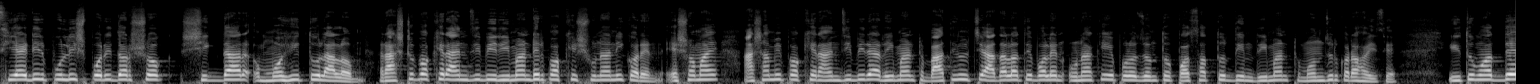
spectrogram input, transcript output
সিআইডির পুলিশ পরিদর্শক শিকদার মহিতুল আলম। রাষ্ট্রপক্ষের আইনজীবী রিমান্ডের পক্ষে শুনানি করেন। এ সময় আসামি পক্ষের আইনজীবীরা রিমান্ড বাতিল চেয়ে আদালতে বলেন, উনাকে এ পর্যন্ত পঁচাত্তর দিন রিমান্ড মঞ্জুর করা হয়েছে। ইতিমধ্যে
